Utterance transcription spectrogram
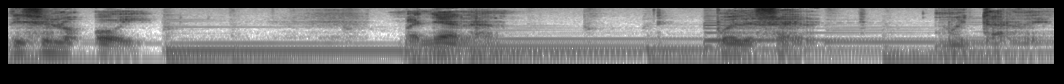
Díselo hoy. Mañana puede ser muy tarde.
